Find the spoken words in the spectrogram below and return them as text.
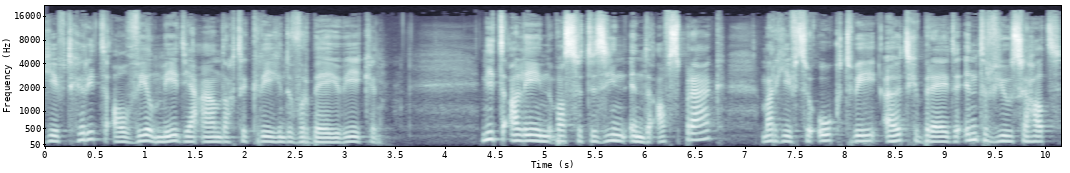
heeft Griet al veel media-aandacht gekregen de voorbije weken. Niet alleen was ze te zien in de afspraak, maar heeft ze ook twee uitgebreide interviews gehad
